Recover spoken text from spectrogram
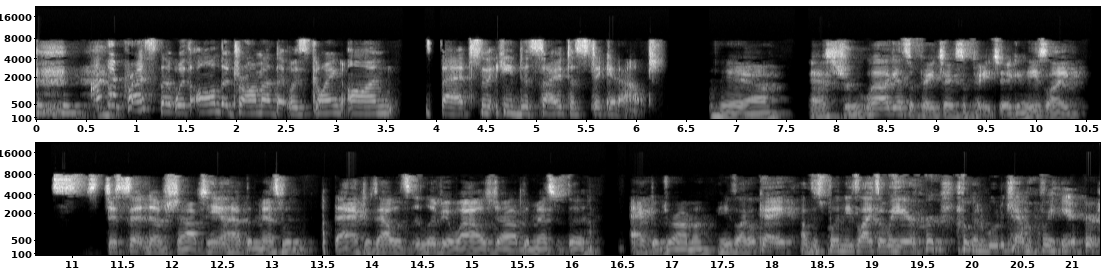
I'm impressed that with all the drama that was going on, that he decided to stick it out. Yeah, that's true. Well, I guess a paycheck's a paycheck, and he's like just setting up shops. He don't have to mess with the actors. That was Olivia Wilde's job to mess with the actor drama. He's like, okay, I'm just putting these lights over here. I'm gonna move the camera over here.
